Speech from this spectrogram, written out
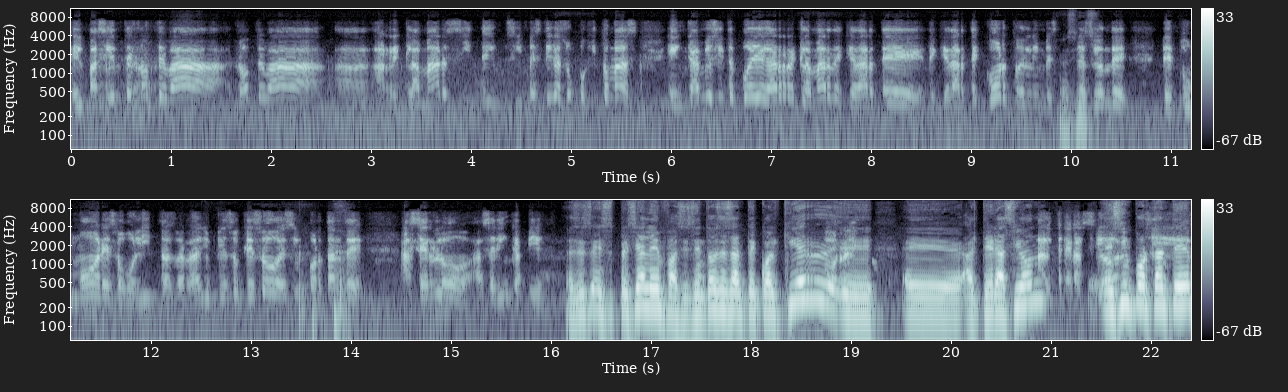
el paciente no te va, no te va a, reclamar si, te, si investigas un poquito más. En cambio, sí te puede llegar a reclamar de quedarte, de quedarte corto en la investigación de, tumores o bolitas, ¿verdad? Yo pienso que eso es importante hacerlo, hacer hincapié. Es, especial énfasis. Entonces, ante cualquier eh, eh, alteración, es importante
